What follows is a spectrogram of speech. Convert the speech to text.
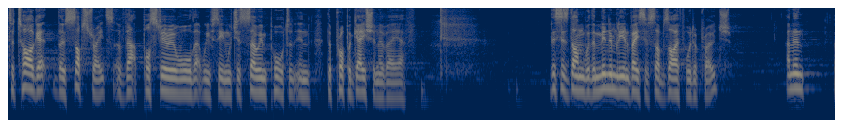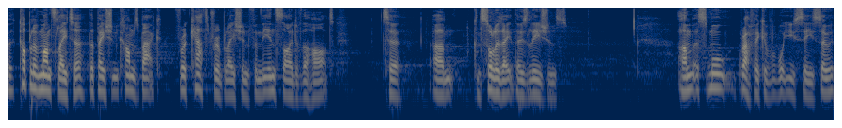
to target those substrates of that posterior wall that we've seen, which is so important in the propagation of AF. This is done with a minimally invasive subxiphoid approach. And then a couple of months later, the patient comes back for a catheter ablation from the inside of the heart to um, consolidate those lesions. Um, a small graphic of what you see. So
